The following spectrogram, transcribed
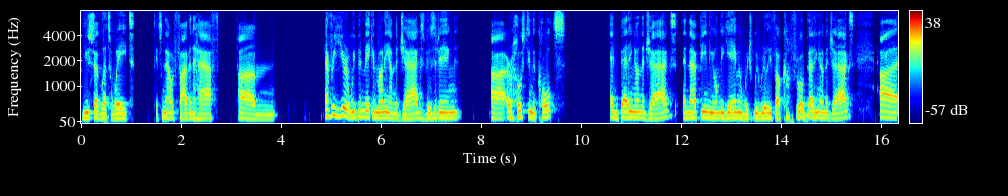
You said let's wait. It's now at five and a half. Um, every year we've been making money on the Jags visiting uh, or hosting the Colts and betting on the Jags, and that being the only game in which we really felt comfortable betting on the Jags. Uh,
